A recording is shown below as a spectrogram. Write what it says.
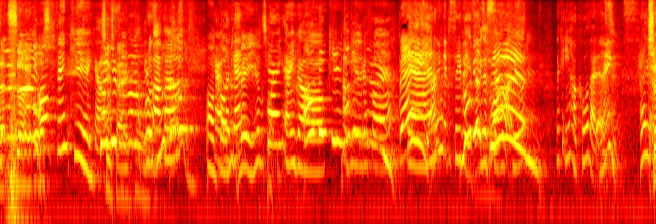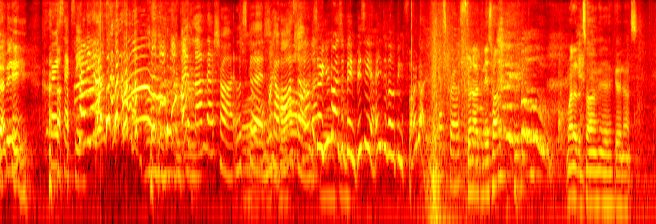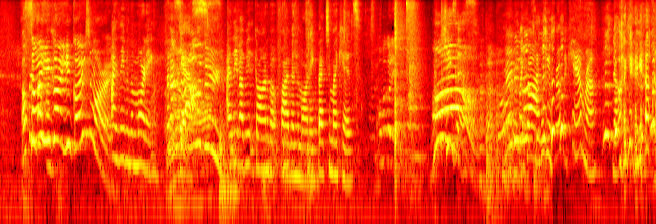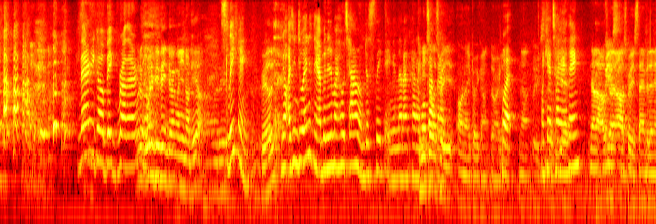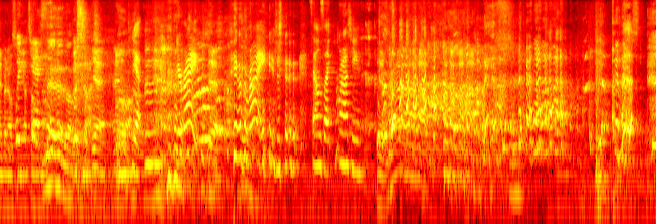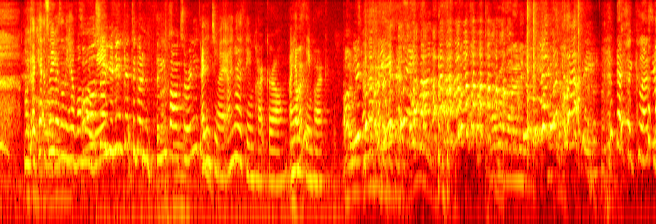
That's so Oh, awesome. thank you. Cheers, Pam. You're welcome. Oh Here, god, look look at at me. You look Cherry, like... there you go. Oh, thank you. How Look beautiful. you. Benny, I didn't get to see these. Look at That's that. fun. Look at you, how cool that is. Thanks. Travi. Very sexy. I love that shot. It looks good. Look how awesome. So you guys have been busy, eh, developing photos? That's gross. Do you want to open this one? One at a time, yeah, go nuts. Open So it you go, you go tomorrow. I leave in the morning. Yes. I leave. I'll be gone about five in the morning. Back to my kids. Oh my god. Jesus. Maybe Oh my God, I think you broke the camera. No, okay. there you go, big brother. What, what have you been doing when you're not here? Sleeping. Really? No, I didn't do anything. I've been in my hotel room just sleeping, and then I kind of Can you tell up. us where you... Oh, no, you probably can't. Don't worry What? it. No. I, I can't tell you anything. No, no, I was going to ask where you're staying, but then everyone else was We outside. guess Yeah. Yeah, mm, you're right. Yeah. You're right. Sounds like Raji. I can't. So you guys only have one more Oh, week. so you didn't get to go to theme parks or anything? I didn't do it. I'm not a theme park girl. I am a theme park. Oh, you That's a classic. That's a classic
